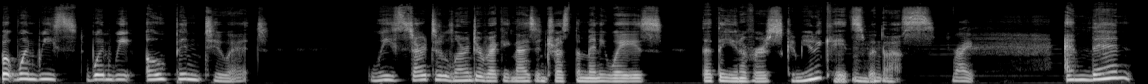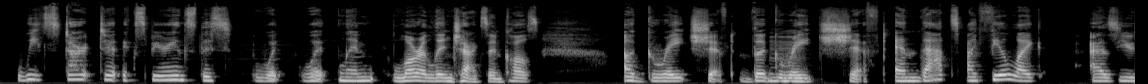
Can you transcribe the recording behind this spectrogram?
But when we when we open to it, we start to learn to recognize and trust the many ways that the universe communicates with Mhm. us. right And then we start to experience this what what Lynn Laura Lynne Jackson calls a great shift, the Mm. great shift. And that's I feel like as you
